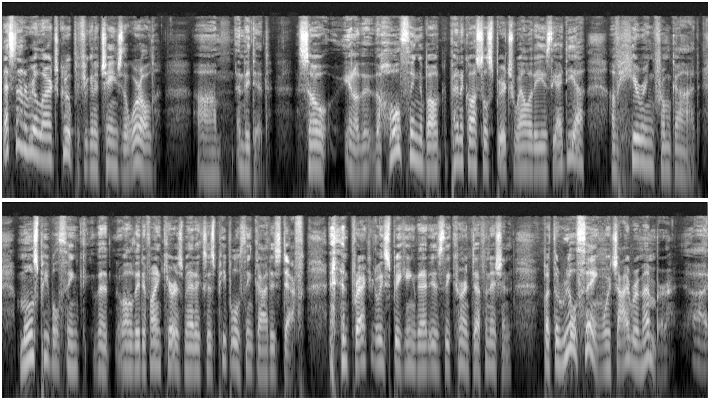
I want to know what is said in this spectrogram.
That's not a real large group if you're going to change the world, um, and they did. So you know, the, the whole thing about Pentecostal spirituality is the idea of hearing from God. Most people think that, well, they define charismatics as people who think God is deaf. And practically speaking, that is the current definition. But the real thing, which I remember, uh,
